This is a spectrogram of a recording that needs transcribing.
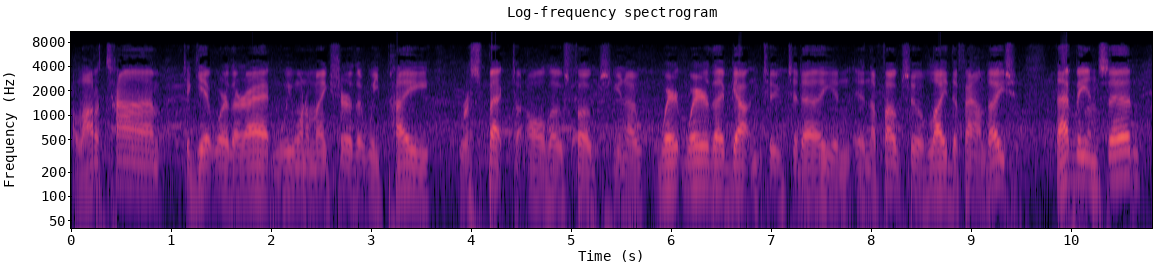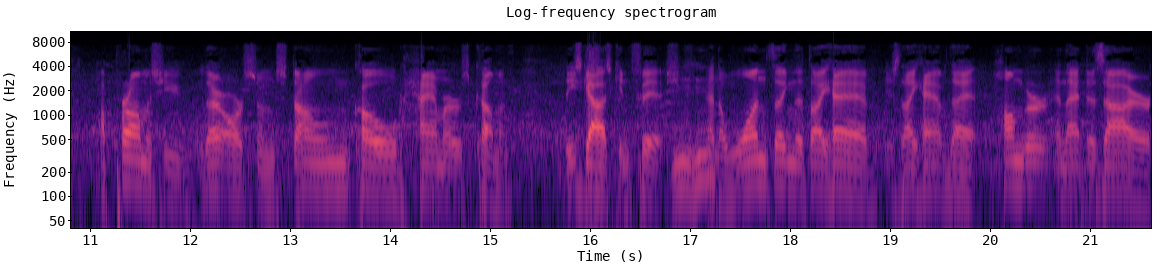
a lot of time to get where they're at, and we want to make sure that we pay respect to all those folks, you know, where, where they've gotten to today and, and the folks who have laid the foundation. That being said, I promise you, there are some stone cold hammers coming. These guys can fish. Mhm. And the one thing that they have is they have that hunger and that desire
